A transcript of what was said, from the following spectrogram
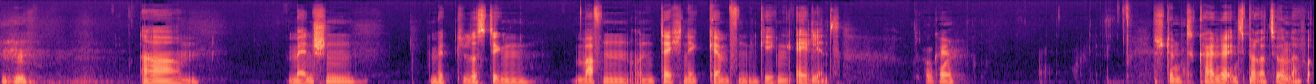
Mhm. Ähm, Menschen mit lustigen Waffen und Technik kämpfen gegen Aliens. Okay. Bestimmt keine Inspiration davon.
